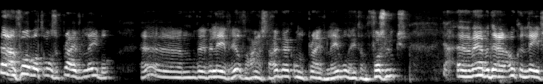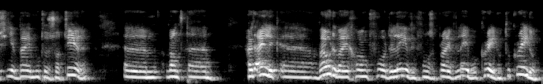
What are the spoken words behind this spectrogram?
Nou, bijvoorbeeld onze private label. Uh, we, we, leveren heel veel hang- en sluitwerk onder private label. Dat heet dan Voslux. Ja, uh, we hebben daar ook een leverancier bij moeten sorteren. Ehm, want ehm, uiteindelijk eh, wouden wij gewoon voor de levering van onze private label cradle to cradle.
